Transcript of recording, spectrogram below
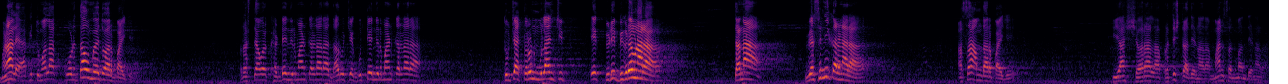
म्हणाल्या की तुम्हाला कोणता उमेदवार पाहिजे? रस्त्यावर खड्डे निर्माण करणारा दारूचे गुत्ते निर्माण करणारा तुमच्या तरुण मुलांची एक पिढी बिघडवणारा त्यांना व्यसनी करणारा असा आमदार पाहिजे की या शहराला प्रतिष्ठा देणारा मान सन्मान देणारा.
